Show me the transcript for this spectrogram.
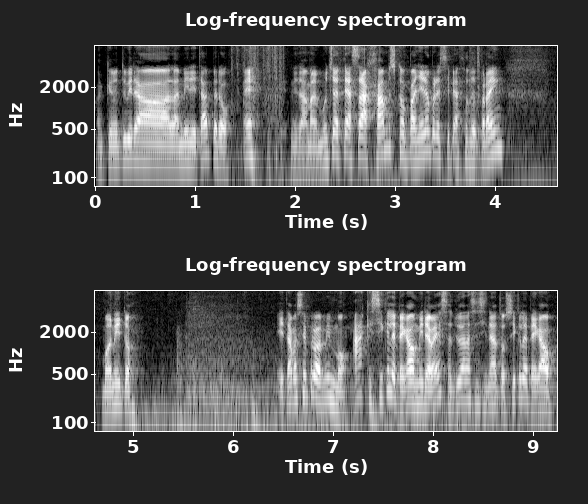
Aunque no tuviera la mira y tal, pero eh, ni tan mal. Muchas gracias a Hams, compañero, por ese pedazo de Prime. Bonito estamos siempre lo mismo Ah, que sí que le he pegado, mira, ¿ves? Ayuda en asesinato, sí que le he pegado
